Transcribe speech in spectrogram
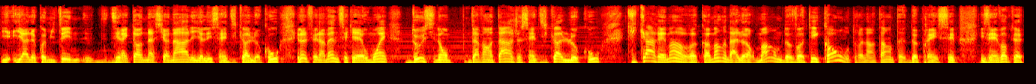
il y, a le comité directeur national et il y a les syndicats locaux. Et là, le phénomène, c'est qu'il y a au moins deux, sinon davantage de syndicats locaux qui carrément recommandent à leurs membres de voter contre l'entente de principe. Ils invoquent,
